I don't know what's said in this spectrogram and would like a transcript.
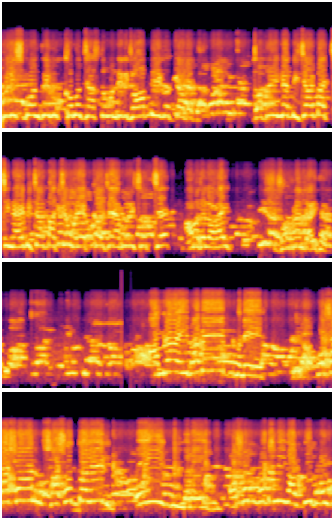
পুলিশ মন্ত্রী মুখ্যমন্ত্রী স্বাস্থ্যমন্ত্রীকে জবাবদিহি করতে হবে তার। যতদিন না বিচার পাচ্ছি ন্যায় বিচার পাচ্ছি রেপ কালচার অ্যাবলিশ হচ্ছে আমাদের লড়াই সংগ্রাম জারি থাকবে। আমরা এইভাবে মানে প্রশাসন শাসক দলের এই মানে অসভ্যতা আমি আর কি বলব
